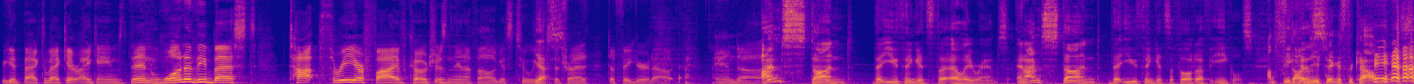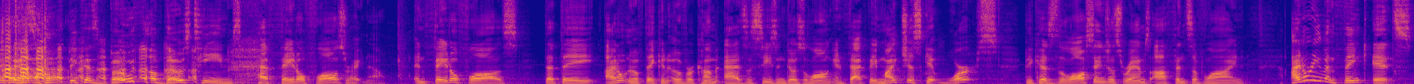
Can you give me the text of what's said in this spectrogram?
we get back-to-back get-right games. Then one of the best top three or five coaches in the NFL gets two weeks Yes. to try to figure it out. And uh, I'm stunned that you think it's the LA Rams. And I'm stunned that you think it's the Philadelphia Eagles. I'm stunned you think it's the Cowboys. because, because both of those teams have fatal flaws right now. And fatal flaws that they, I don't know if they can overcome as the season goes along. In fact, they might just get worse because the Los Angeles Rams offensive line, I don't even think it's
